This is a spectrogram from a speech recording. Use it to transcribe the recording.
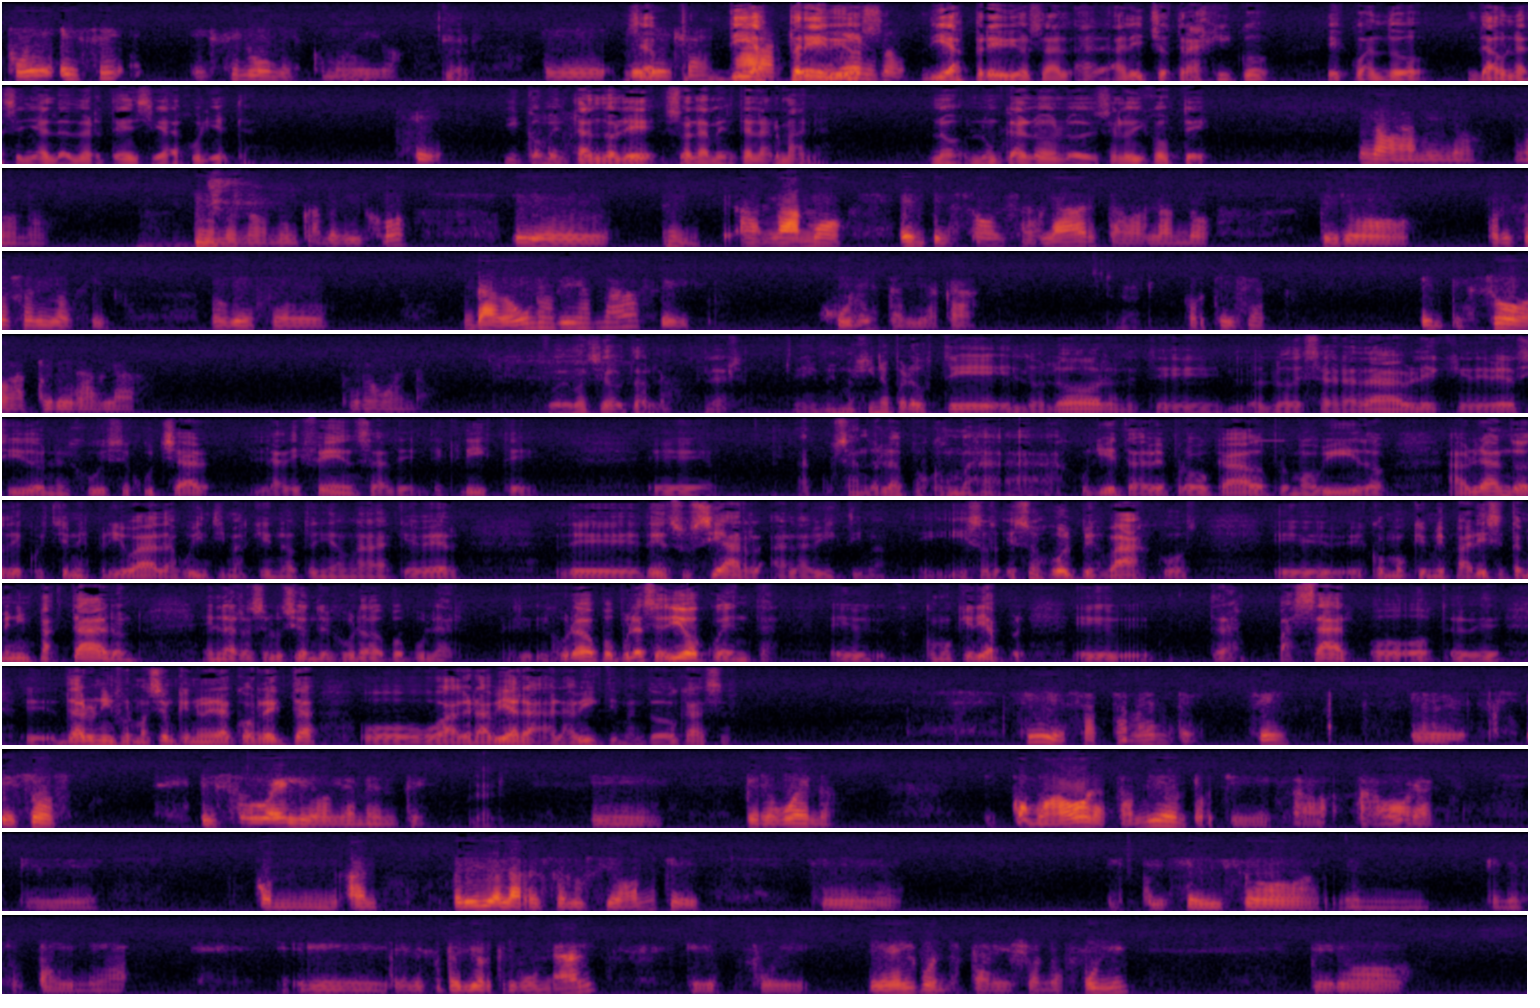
fue ese ese lunes, como mm, digo. Claro. Eh, o sea, días previos, días previos al, al, hecho trágico es cuando da una señal de advertencia a Julieta. Sí. Y comentándole solamente a la hermana. No, nunca lo, lo, se lo dijo a usted. No, a mí no, no, no. No, no, no, nunca me dijo. Eh, hablamos, empezó a hablar, estaba hablando, pero por eso yo digo, si hubiese dado unos días más, y Julia estaría acá. Claro. Porque ella empezó a querer hablar. Pero bueno. Fue demasiado tarde. Claro. me imagino para usted el dolor, este, lo, desagradable que debe haber sido en el juicio escuchar la defensa de, de Criste, eh, acusándola poco más a Julieta de haber provocado, promovido, hablando de cuestiones privadas o íntimas que no tenían nada que ver, de, ensuciar a la víctima. Y esos, esos golpes bajos, eh, como que me parece también impactaron en la resolución del jurado popular. El, jurado popular se dio cuenta, eh, como quería eh, traspasar o, dar una información que no era correcta o, agraviar a la víctima en todo caso. Sí, exactamente, sí. Eh, eso, eso duele, obviamente. Claro. Eh, pero bueno, como ahora también, porque ahora, eh, con previo a la resolución que, este, se hizo en, en, el, en el Superior Tribunal, que fue él, bueno, esta vez yo no fui, pero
